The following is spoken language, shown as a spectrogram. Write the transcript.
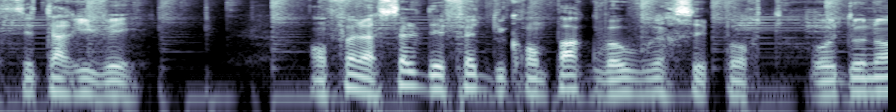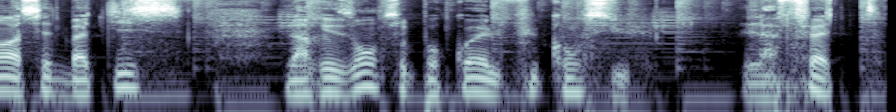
c'est arrivé. Enfin, la salle des fêtes du Grand Parc va ouvrir ses portes, redonnant à cette bâtisse la raison c'est pourquoi elle fut conçue, la fête.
